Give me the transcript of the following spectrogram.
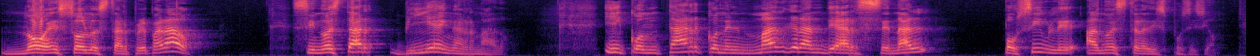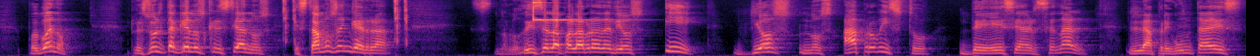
no es solo estar preparado sino estar bien armado y contar con el más grande arsenal posible a nuestra disposición. Pues bueno, resulta que los cristianos estamos en guerra, nos lo dice la palabra de Dios, y Dios nos ha provisto de ese arsenal. La pregunta es,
